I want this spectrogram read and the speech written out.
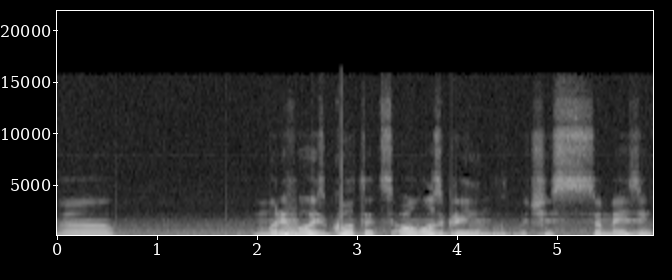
Uh, flow is good. It's almost green which is amazing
